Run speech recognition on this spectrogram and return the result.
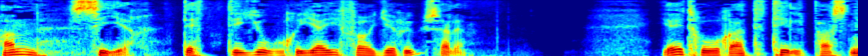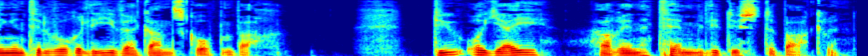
Han sier, dette gjorde jeg for Jerusalem. Jeg tror at tilpasningen til våre liv er ganske åpenbar. Du og jeg har en temmelig dyster bakgrunn.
